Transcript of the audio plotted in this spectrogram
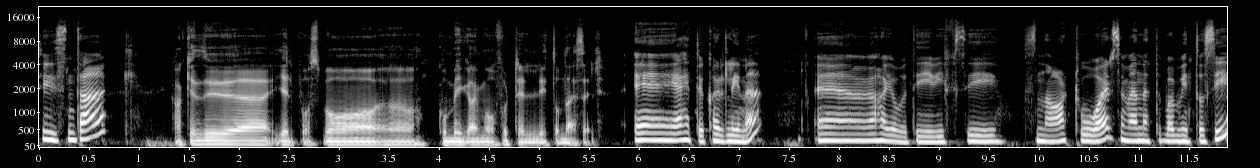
Tusen takk. Kan ikke du eh, hjelpe oss med å eh, komme i gang med å fortelle litt om deg selv? Eh, Jeg heter jo Karoline. Jeg har jobbet i Vips i snart to år, som jeg nettopp har begynt å si.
